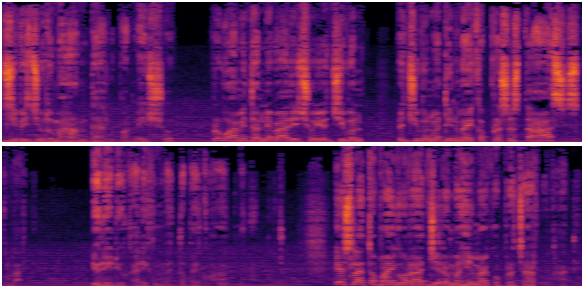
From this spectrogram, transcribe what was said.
जीवित जिउँदो महान दयालु परमेश्वर प्रभु हामी धन्यवादी छौँ यो जीवन र जीवनमा दिनुभएका प्रशस्त आशिषको लागि। यो रेडियो कार्यक्रमलाई तपाईँको हातमा राख्दछु। यसलाई तपाईँको राज्य र महिमाको प्रचारको खातिर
